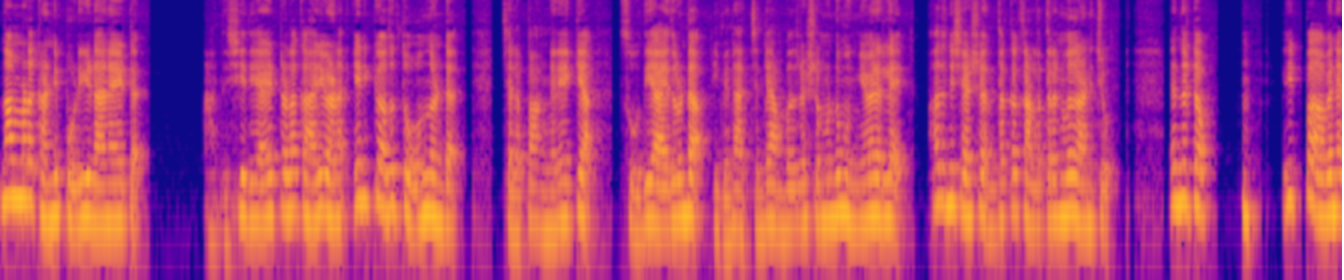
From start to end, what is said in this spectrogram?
നമ്മുടെ കണ്ണി പൊടിയിടാനായിട്ട്. അത് ശരിയായിട്ടുള്ള കാര്യമാണ്. എനിക്കും അത് തോന്നുന്നുണ്ട്. ചിലപ്പോൾ അങ്ങനെയൊക്കെയാ. ശ്രുതി ആയതുകൊണ്ടാ ഇവൻ അച്ഛന്റെ അമ്പത് ലക്ഷം കൊണ്ട് മുങ്ങിയവനല്ലേ. അതിനുശേഷം എന്തൊക്കെ കള്ളത്തരങ്ങൾ കാണിച്ചു. എന്നിട്ടോ ഇപ്പൊ അവന്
